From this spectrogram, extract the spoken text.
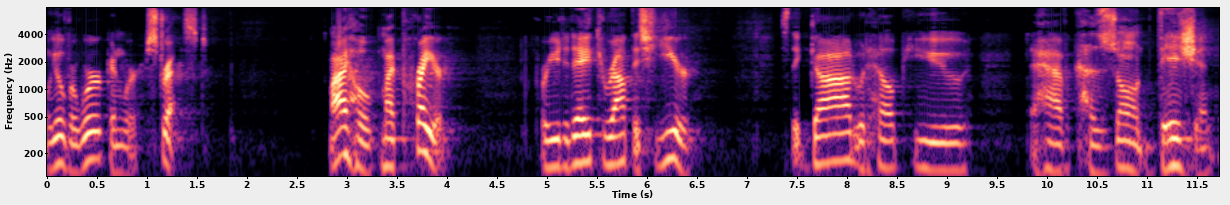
we overwork, and we're stressed. My hope, my prayer for you today throughout this year is that God would help you to have chazon, vision.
